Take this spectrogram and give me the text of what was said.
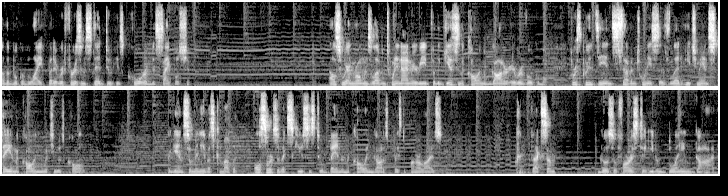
of the book of life, but it refers instead to his core of discipleship. Elsewhere in Romans 11:29 we read, "For the gifts and the calling of God are irrevocable." 1 Corinthians 7:20 says, "Let each man stay in the calling in which he was called." Again, so many of us come up with all sorts of excuses to abandon the calling God has placed upon our lives. In fact, some go so far as to even blame God.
